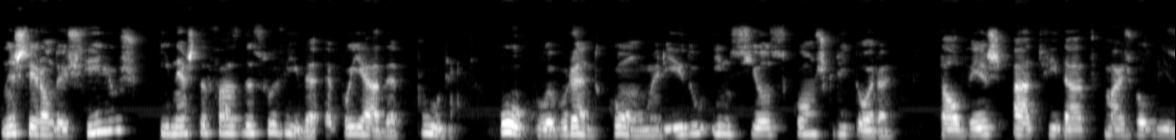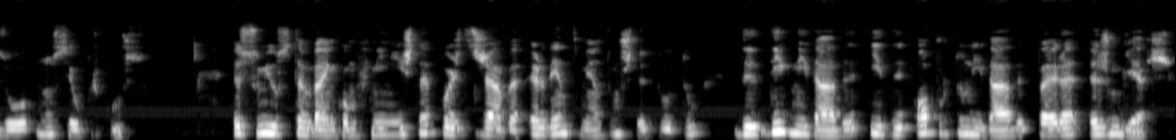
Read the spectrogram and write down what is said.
Nasceram dois filhos, e nesta fase da sua vida, apoiada por ou colaborando com o marido, iniciou-se como escritora, talvez a atividade que mais valorizou no seu percurso. Assumiu-se também como feminista, pois desejava ardentemente um estatuto de dignidade e de oportunidade para as mulheres.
